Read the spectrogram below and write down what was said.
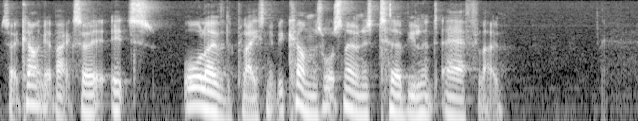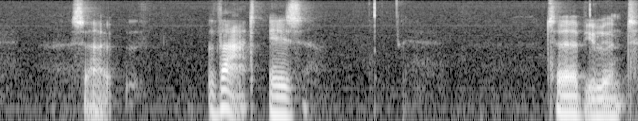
So it can't get back. So it, it's all over the place and it becomes what's known as turbulent airflow. So that is turbulent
